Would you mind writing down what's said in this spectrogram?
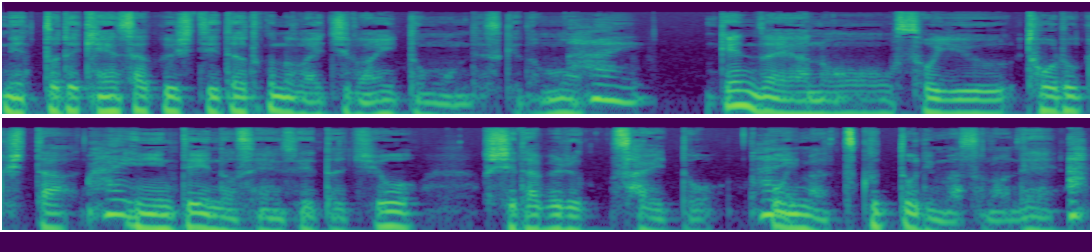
ネットで検索していただくのが一番いいと思うんですけども、はい、現在あのそういう登録した認定医の先生たちを調べるサイトを今作っておりますので、はい、あ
